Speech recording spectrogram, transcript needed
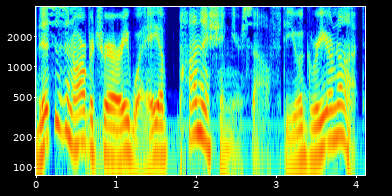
This is an arbitrary way of punishing yourself. Do you agree or not?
